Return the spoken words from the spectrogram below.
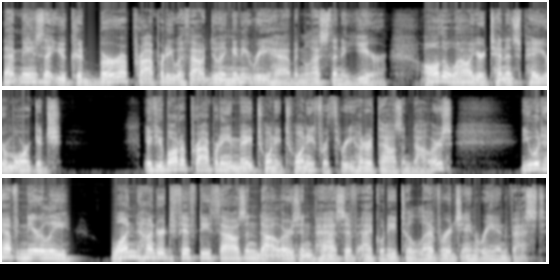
That means that you could BRRRR a property without doing any rehab in less than a year, all the while your tenants pay your mortgage. If you bought a property in May 2020 for $300,000, you would have nearly $150,000 in passive equity to leverage and reinvest.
